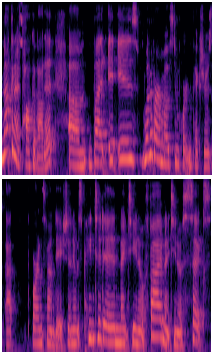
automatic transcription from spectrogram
I'm not going to talk about it, um, but it is one of our most important pictures at the Barnes Foundation. It was painted in 1905, 1906,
